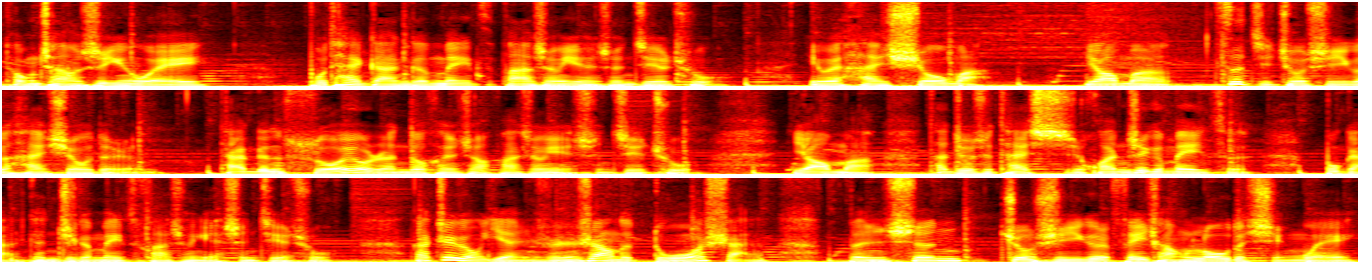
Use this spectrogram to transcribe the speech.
通常是因为不太敢跟妹子发生眼神接触，因为害羞嘛，要么自己就是一个害羞的人。他跟所有人都很少发生眼神接触，要么他就是太喜欢这个妹子，不敢跟这个妹子发生眼神接触。那这种眼神上的躲闪，本身就是一个非常 low 的行为。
